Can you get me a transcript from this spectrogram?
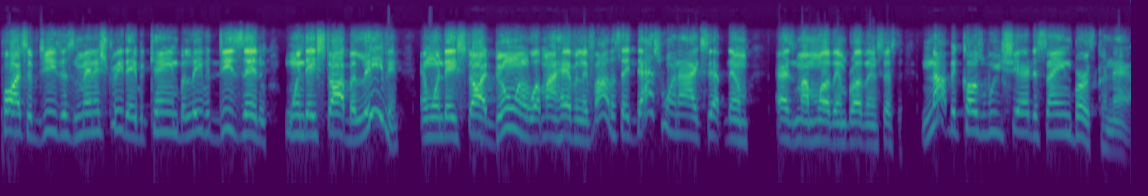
parts of Jesus' ministry. They became believers. Jesus said, when they start believing and when they start doing what my heavenly Father said, that's when I accept them as my mother and brother and sister. Not because we share the same birth canal.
